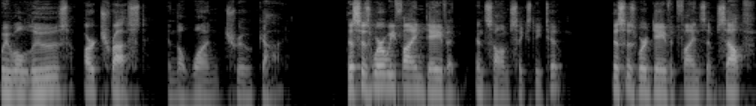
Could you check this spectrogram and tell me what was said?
we will lose our trust in the one true God. This is where we find David in Psalm 62. This is where David finds himself,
